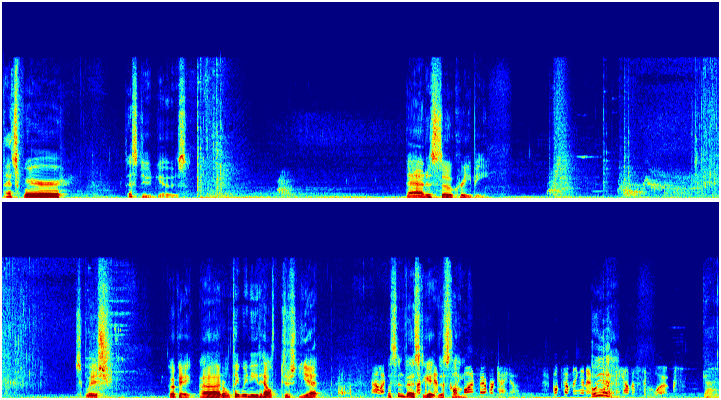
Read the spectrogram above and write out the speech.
That's where this dude goes. That is so creepy. Squish. Okay, uh, I don't think we need health just yet. Alyx, Let's investigate I think this there's a thing. combine fabricator. Put something in it. Oh, I wanna yeah. See how this thing works. Got it.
